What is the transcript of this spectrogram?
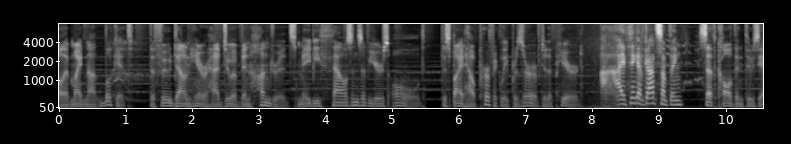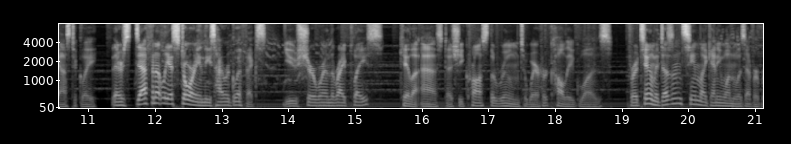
while it might not look it, the food down here had to have been hundreds, maybe thousands of years old, despite how perfectly preserved it appeared. I think I've got something, Seth called enthusiastically. There's definitely a story in these hieroglyphics. You sure we're in the right place? Kayla asked as she crossed the room to where her colleague was. For a tomb, it doesn't seem like anyone was ever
